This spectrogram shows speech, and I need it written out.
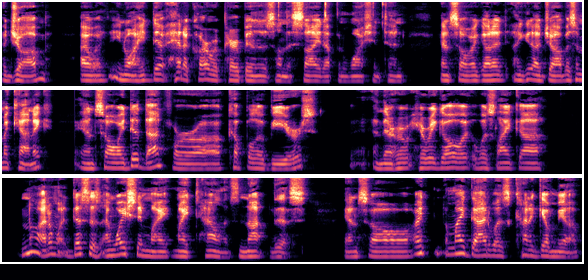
a, a job I was, you know, I had a car repair business on the side up in Washington. And so I got a, I got a job as a mechanic. And so I did that for a couple of years. And there, here we go. It was like, uh, no, I don't want, this is, I'm wasting my, my talents, not this. And so I, my dad was kind of giving me a,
